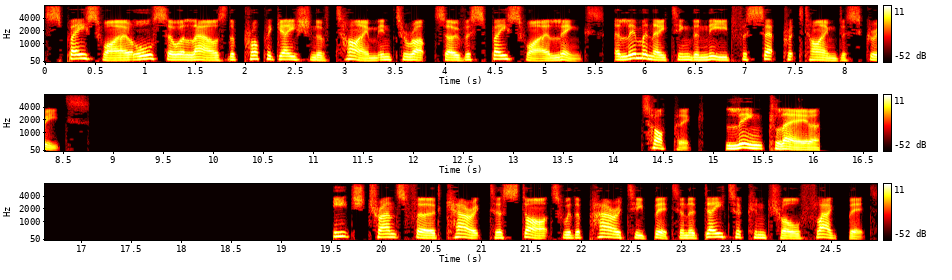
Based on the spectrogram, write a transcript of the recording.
Spacewire also allows the propagation of time interrupts over spacewire links, eliminating the need for separate time discretes. Topic: Link layer. Each transferred character starts with a parity bit and a data control flag bit.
